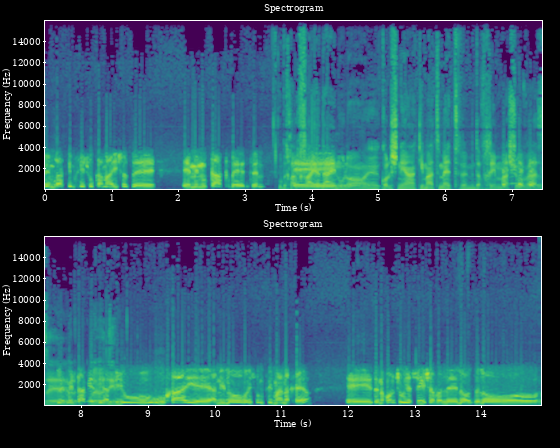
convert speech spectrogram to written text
והם רק המחישו כמה האיש הזה אה, מנותק בעצם. הוא בכלל חי אה, עדיין? הוא לא כל שנייה כמעט מת ומדווחים משהו ואז לא יודעים? למיטב ידיעתי הוא חי, אני לא רואה שום סימן אחר. זה נכון שהוא ישיש, אבל לא, זה לא,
